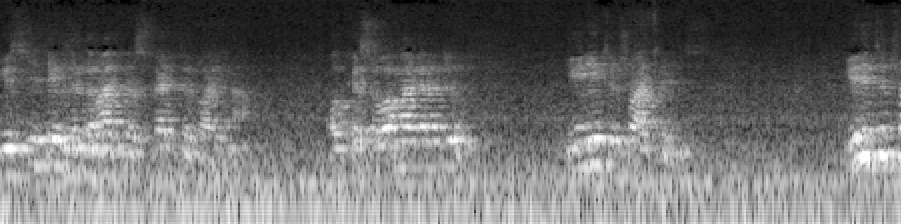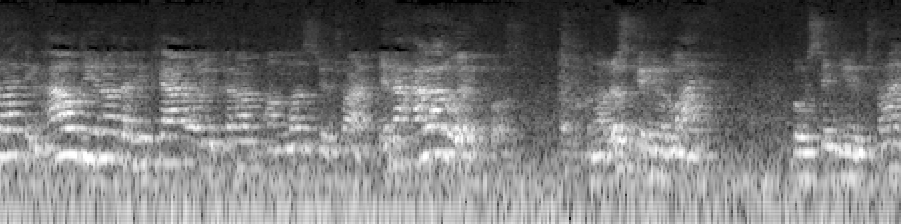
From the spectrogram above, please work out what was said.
you see things in the right perspective right now. Okay, so what am I going to do? You need to try things. You need to try things. How do you know that you can or you cannot unless you try? In a halal way, of course. not risking your life. But we said you try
